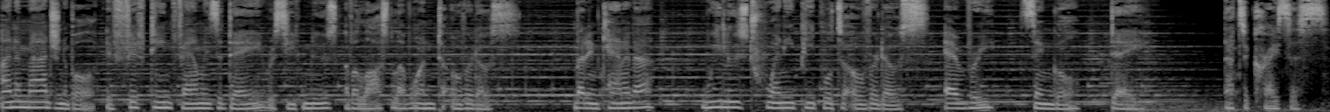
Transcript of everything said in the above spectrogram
unimaginable if 15 families a day received news of a lost loved one to overdose. But in Canada, we lose 20 people to overdose every single day. That's a crisis.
